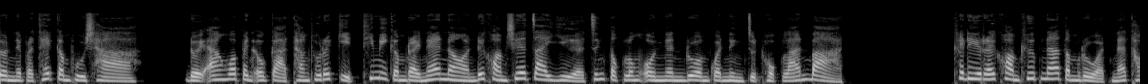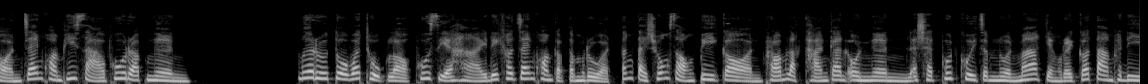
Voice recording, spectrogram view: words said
ยนต์ในประเทศกัมพูชา โดยอ้างว่าเป็นโอกาสทางธุรกิจที่มีกำไรแน่นอนด้วยความเชื่อใจเหยื่อจึงตกลงโอนเงินรวมกว่า 1.6 ล้านบาท คดีไร้ความคืบหน้าตำรวจนะถอนแจ้งความพี่สาวผู้รับเงิน เมื่อรู้ตัวว่าถูกหลอกผู้เสียหายได้เข้าแจ้งความกับตำรวจตั้งแต่ช่วงสองปีก่อน พร้อมหลักฐานการโอนเงิน และแชทพูดคุยจำนวนมากอย่างไรก็ตามคดี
